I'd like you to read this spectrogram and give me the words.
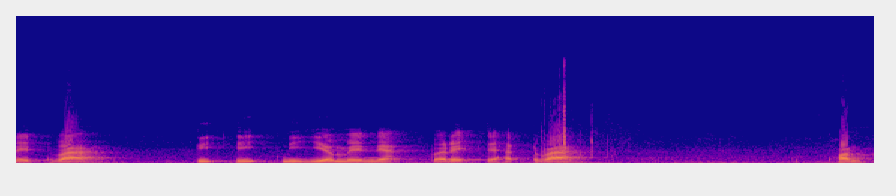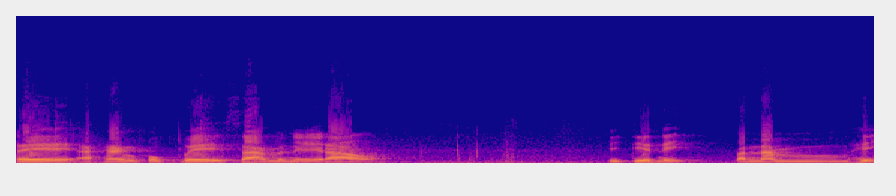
និត្វា គិហិនិយមេនៈបរិតិហត្វាផន្តេអហង្ពុពេសាមណេរោទីទៀតនេះបណាំហិ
